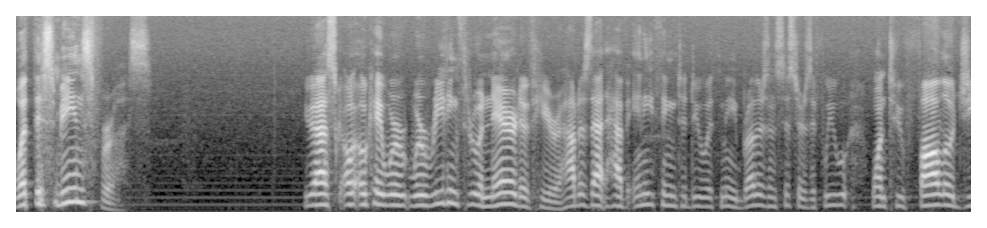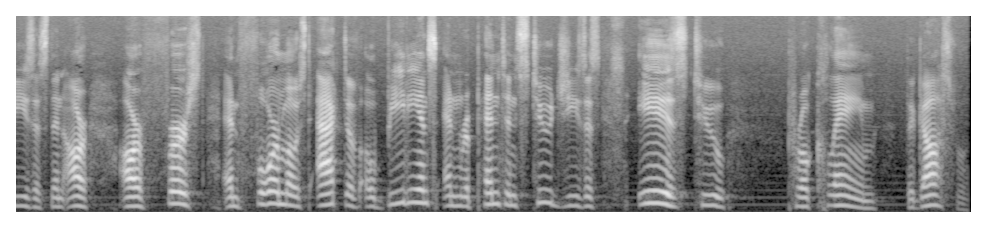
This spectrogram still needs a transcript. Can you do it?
what this means for us. You ask, oh, okay, we're, we're reading through a narrative here. How does that have anything to do with me? Brothers and sisters, if we want to follow Jesus, then our, our first and foremost act of obedience and repentance to Jesus is to proclaim the gospel.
